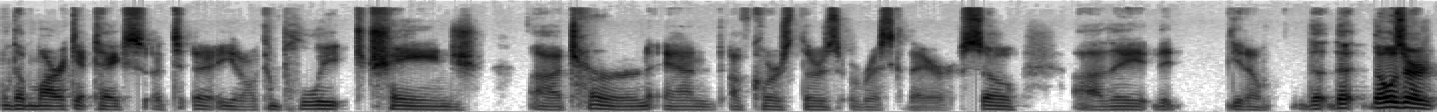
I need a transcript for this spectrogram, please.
the market takes a, a, you know complete change uh, turn and of course there's a risk there. So uh, they, they you know the, the, those are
